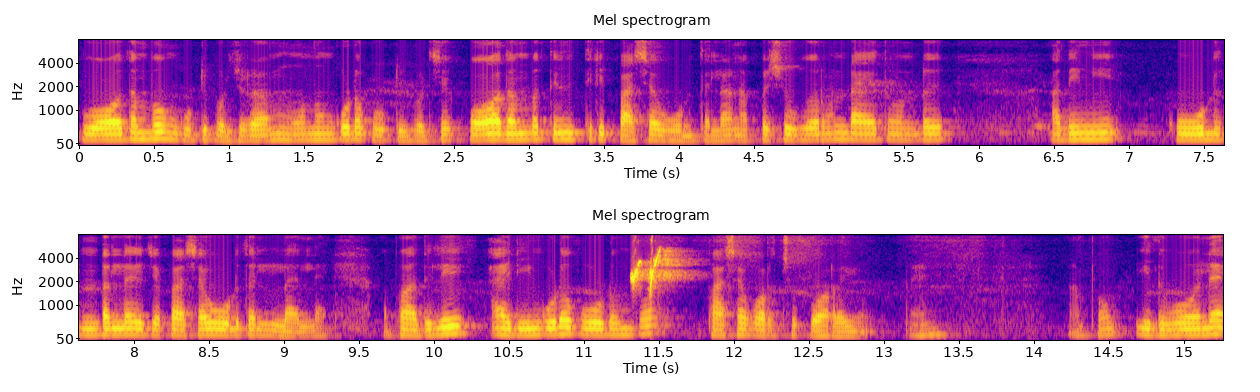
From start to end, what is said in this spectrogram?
ഗോതമ്പും കൂട്ടി പൊടിച്ചിട്ടു മൂന്നും കൂടെ കൂട്ടി പൊടിച്ച് ഗോതമ്പത്തിന് ഇത്തിരി പശ കൂടുതലാണ്. അപ്പോൾ ഷുഗർ ഉണ്ടായതുകൊണ്ട് അതിന് കൂടുണ്ടല്ലോ ചോദിച്ചാൽ പശ കൂടുതലുള്ളതല്ലേ. അപ്പോൾ അതിൽ അരിയും കൂടെ കൂടുമ്പോൾ പശ കുറച്ച് കുറയും. അപ്പം ഇതുപോലെ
